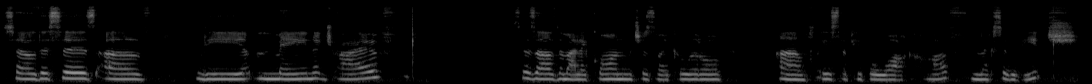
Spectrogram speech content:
So this is of the main drive. This is of the Malecon, which is like a little um, place that people walk off next to the beach.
